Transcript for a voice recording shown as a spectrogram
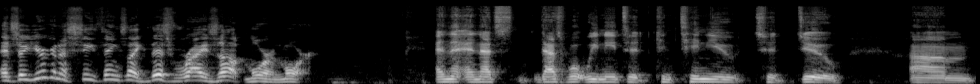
And so you're going to see things like this rise up more and more. And th- and that's that's what we need to continue to do um,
